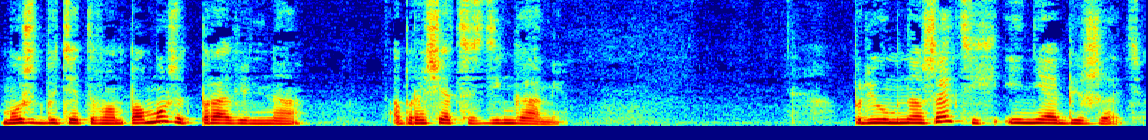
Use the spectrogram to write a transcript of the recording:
может быть, это вам поможет правильно обращаться с деньгами. Приумножать их и не обижать.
